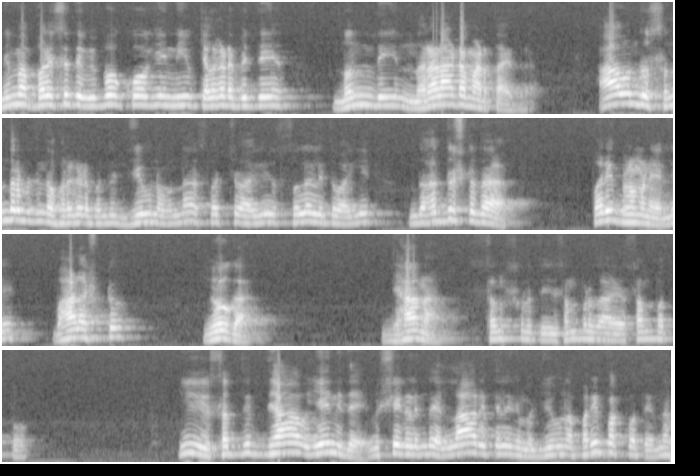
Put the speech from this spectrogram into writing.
ನಿಮ್ಮ ಪರಿಸ್ಥಿತಿ ವಿಭೋಗಕ್ಕೆ ಹೋಗಿ ನೀವು ಕೆಳಗಡೆ ಬಿದ್ದು ನೊಂದಿ ನರಳಾಟ ಮಾಡ್ತಾ ಇದ್ರೆ. ಆ ಒಂದು ಸಂದರ್ಭದಿಂದ ಹೊರಗಡೆ ಬಂದು ಜೀವನವನ್ನು ಸ್ವಚ್ಛವಾಗಿ, ಸುಲಲಿತವಾಗಿ, ಒಂದು ಅದೃಷ್ಟದ ಪರಿಭ್ರಮಣೆಯಲ್ಲಿ ಬಹಳಷ್ಟು ಯೋಗ, ಧ್ಯಾನ, ಸಂಸ್ಕೃತಿ, ಸಂಪ್ರದಾಯ, ಸಂಪತ್ತು ಈ ಸದ್ವಿದ್ಯಾ ಏನಿದೆ, ವಿಷಯಗಳಿಂದ ಎಲ್ಲ ರೀತಿಯಲ್ಲಿ ನಿಮ್ಮ ಜೀವನ ಪರಿಪಕ್ವತೆಯನ್ನು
